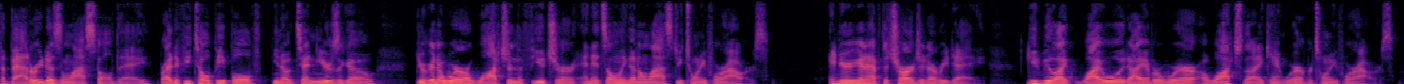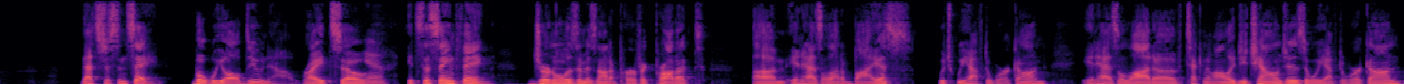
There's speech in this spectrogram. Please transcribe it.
The battery doesn't last all day, right? If you told people, you know, 10 years ago, you're going to wear a watch in the future and it's only going to last you 24 hours and you're going to have to charge it every day you'd be like, why would I ever wear a watch that I can't wear for 24 hours? That's just insane. But we all do now, right? So yeah. it's the same thing. Journalism is not a perfect product. Um, it has a lot of bias, which we have to work on. It has a lot of technology challenges that we have to work on.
